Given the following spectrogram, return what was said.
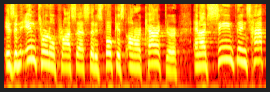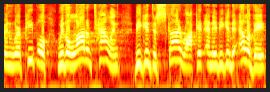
is an internal process that is focused on our character. And I've seen things happen where people with a lot of talent begin to skyrocket and they begin to elevate.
